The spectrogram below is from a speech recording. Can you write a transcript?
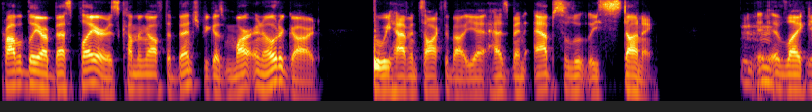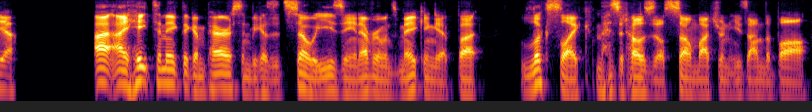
probably our best player is coming off the bench because Martin Odegaard, who we haven't talked about yet, has been absolutely stunning. Mm-hmm. It, it, like, yeah, I, I hate to make the comparison because it's so easy and everyone's making it, but looks like Mesut Ozil so much when he's on the ball.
